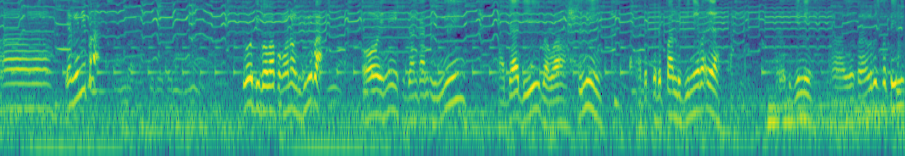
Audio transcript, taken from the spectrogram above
Uh, yang ini pak? Tuh di bawah pengonong di sini pak? Oh ini sedangkan ini ada di bawah sini ada ke depan begini ya pak ya? Kayak begini nah ya kurang lebih seperti ini.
